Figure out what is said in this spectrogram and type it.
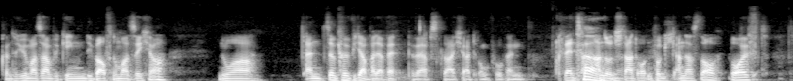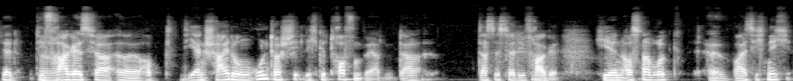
Könnte ich immer sagen, wir gehen lieber auf Nummer sicher. Nur dann sind wir wieder bei der Wettbewerbsgleichheit irgendwo, wenn wenn es an anderen Standorten wirklich anders läuft. Ja, die Frage ist ja, äh, ob die Entscheidungen unterschiedlich getroffen werden. Da, das ist ja die Frage. Hier in Osnabrück äh, weiß ich nicht,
